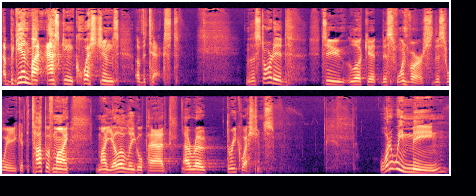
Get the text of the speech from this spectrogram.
I begin by asking questions of the text. I started to look at this one verse this week, at the top of my, my yellow legal pad, I wrote three questions. What do we mean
